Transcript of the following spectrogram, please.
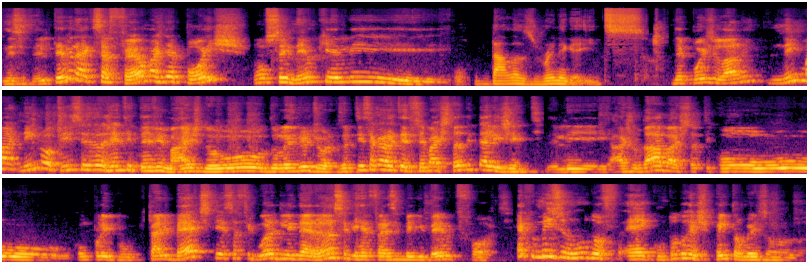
Nesse. Ele teve na XFL, mas depois não sei nem o que ele. Dallas Renegades. Depois de lá, nem, nem, nem notícias a gente teve mais do, do Landry Jones. Ele tem essa característica de ser bastante inteligente. Ele ajudar bastante com o, com o playbook. Charlie Betts tem essa figura de liderança, de referência Big Ben muito forte. É que o Mason Rudolph, é, com todo respeito ao Mason Rudolph,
